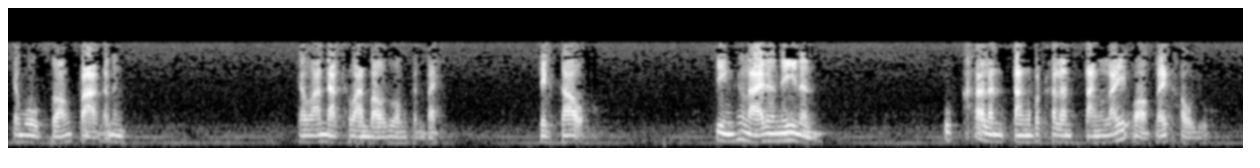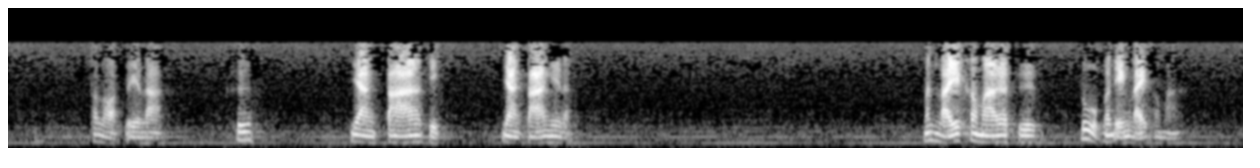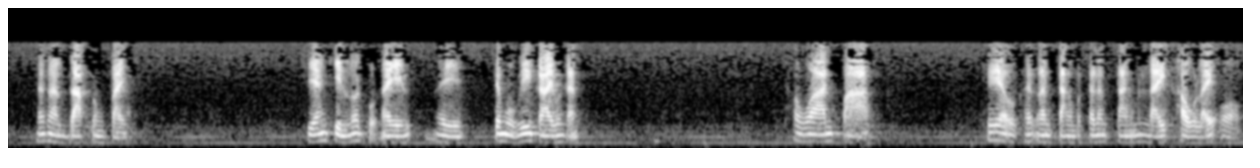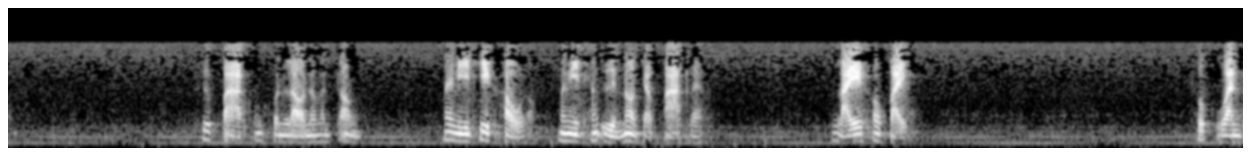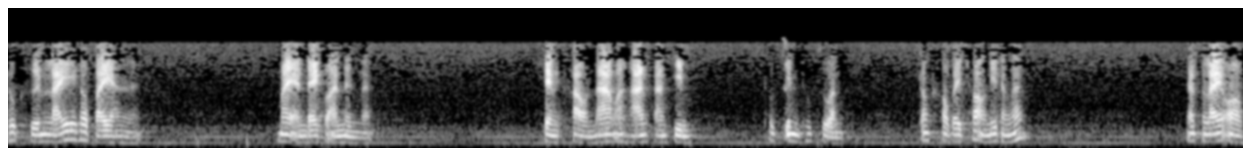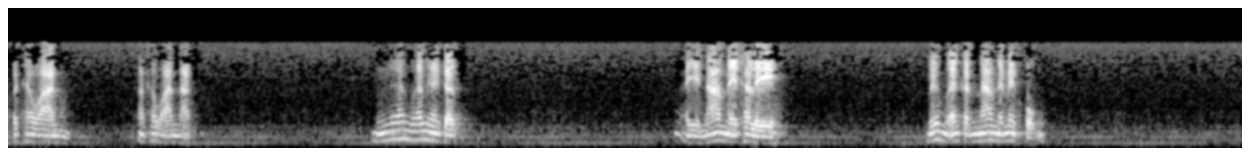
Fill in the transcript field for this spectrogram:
จมูกสองปากอันหนึ่งทวารหนักทวารเบารวมกันไปเป็นเก้าจริงทั้งหลายเหล่านี้นั่นอุคาลันตังปะคาลันตังไหลออกไหลเข้าอยู่ ตลอดเวลา คือ อย่างตาสิ อย่างตาอย่างนี้แหละ มันไหลเข้ามาก็คือ รูปมันเองไหลเข้ามา แล้วก็ดับลงไป เสียงกลิ่นรสในในจมูกวิ่งกายเหมือนกันทวารปากเที่ยวคันตังประกันตังมันไหลเข่าไหลออก คือปากของคนเรานะมันต้อง ไม่มีที่เข่าหรอกไม่มีทั้งอื่นนอกจากปากแล้ว ไหลเข้าไป ทุกวันทุกคืนไหลเข้าไปไม่อันใดก็อันหนึ่งนะเช่นข้าวน้ำอาหารการกิน ทุกชิ้นทุกส่วน ต้องเข้าไปช่องนี้ทั้งนั้นแล้วไหลออกไปทวารทวารหนักเนื้อเหมือนเงินกับ ไอ้น้ำในทะเล หรือเหมือนกับน้ำในแม่ขง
